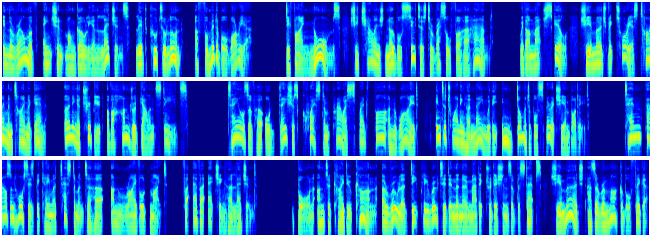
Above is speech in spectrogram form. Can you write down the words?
In the realm of ancient Mongolian legends lived Kutulun, a formidable warrior. Defying norms, she challenged noble suitors to wrestle for her hand. With unmatched skill, she emerged victorious time and time again, earning a tribute of a hundred gallant steeds. Tales of her audacious quest and prowess spread far and wide, intertwining her name with the indomitable spirit she embodied. Ten thousand horses became a testament to her unrivaled might, forever etching her legend. Born unto Kaidu Khan, a ruler deeply rooted in the nomadic traditions of the steppes, she emerged as a remarkable figure.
